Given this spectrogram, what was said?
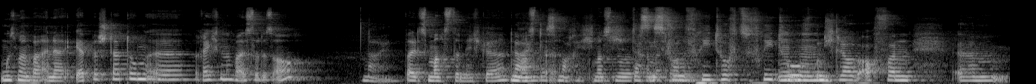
muss man bei einer Erdbestattung äh, rechnen? Weißt du das auch? Nein. Weil das machst du nicht, gell? Du Nein, machst, das mache ich nicht. das ist von Friedhof zu Friedhof mhm. und ich glaube auch von, ähm,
